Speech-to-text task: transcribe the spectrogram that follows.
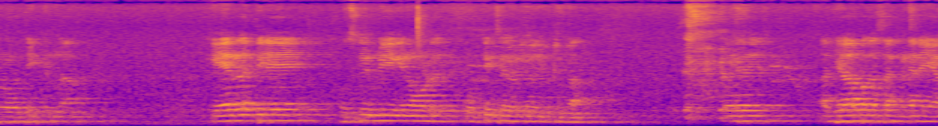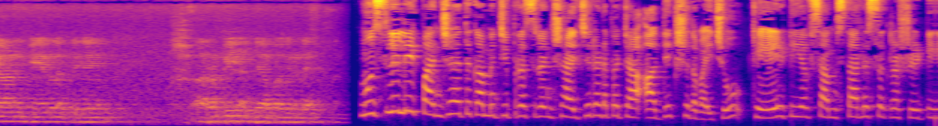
പ്രവർത്തിക്കുന്ന കേരളത്തിലെ മുസ്ലിം ലീഗിനോട് ഒട്ടിച്ചേർന്ന് നിൽക്കുന്ന ഒരു അധ്യാപക സംഘടനയാണ് കേരളത്തിലെ അറബി അധ്യാപകരുടെ മുസ്ലിം ലീഗ് പഞ്ചായത്ത് കമ്മിറ്റി പ്രസിഡന്റ് ഷൈജർ എടപ്പറ്റ അധ്യക്ഷത വഹിച്ചു. കെ എ ടി എഫ് സംസ്ഥാന secretary T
